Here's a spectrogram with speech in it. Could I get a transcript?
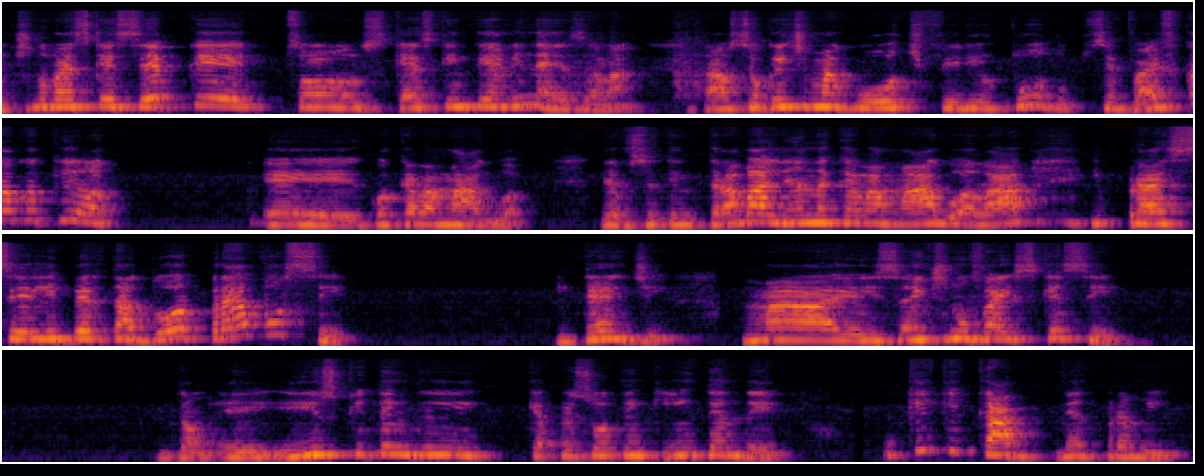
A gente não vai esquecer porque só esquece quem tem amnésia lá. Tá? Se alguém te magoou, te feriu tudo, você vai ficar com aquela, é, com aquela mágoa. Né? Você tem que trabalhando aquela mágoa lá e para ser libertador para você. Entende? Mas a gente não vai esquecer. Então, é isso que, tem que, a pessoa tem que entender. O que, que cabe dentro para mim?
